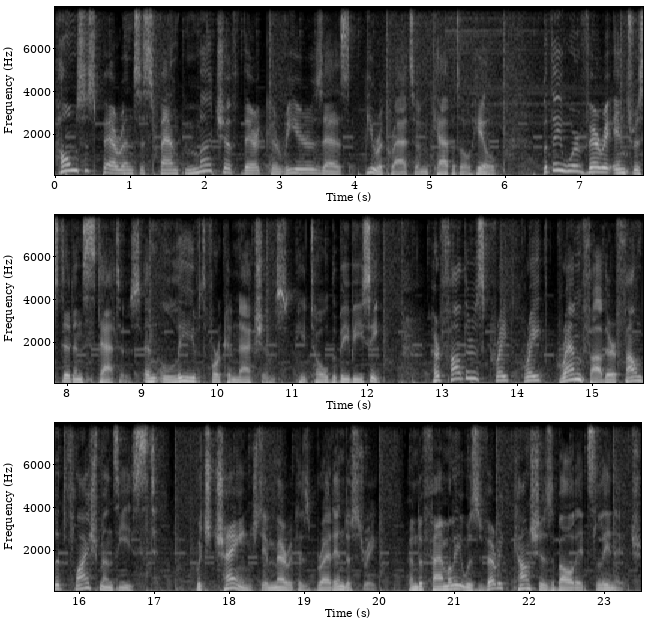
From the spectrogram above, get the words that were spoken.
Holmes's parents spent much of their careers as bureaucrats on Capitol Hill, but they were very interested in status and lived for connections, he told the BBC. Her father's great great grandfather founded Fleischmann's Yeast, which changed America's bread industry, and the family was very conscious about its lineage.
